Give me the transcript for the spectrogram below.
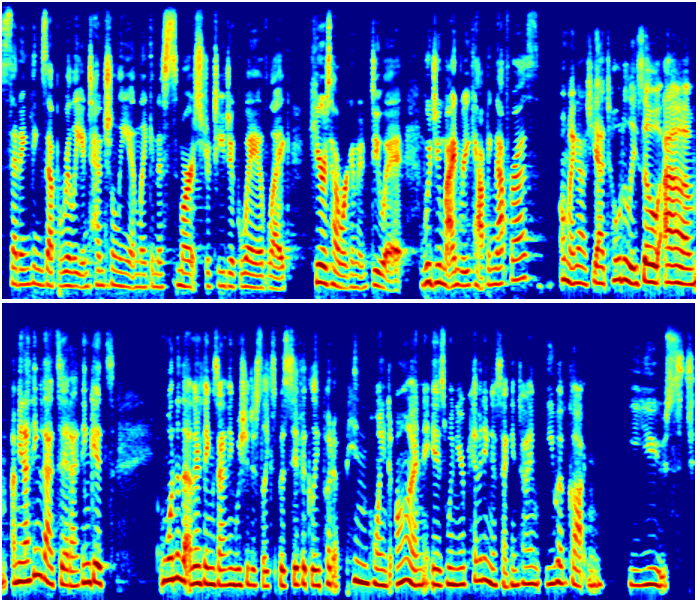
setting things up really intentionally and like in a smart strategic way of like here's how we're going to do it. Would you mind recapping that for us? Oh my gosh, yeah, totally. So um I mean, I think that's it. I think it's one of the other things I think we should just like specifically put a pinpoint on is when you're pivoting a second time, you have gotten used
